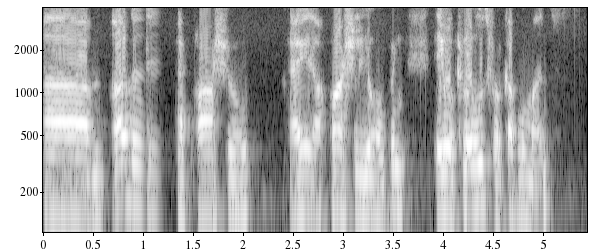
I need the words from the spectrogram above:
Um, others have partial, right, are partially open. They were closed for a couple months,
